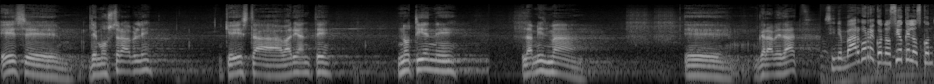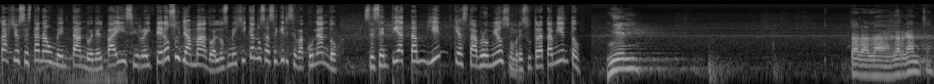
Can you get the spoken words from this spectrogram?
es eh, demostrable que esta variante no tiene la misma eh, gravedad. Sin embargo, reconoció que los contagios están aumentando en el país y reiteró su llamado a los mexicanos a seguirse vacunando. Se sentía tan bien que hasta bromeó sobre su tratamiento. Miel para la garganta,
